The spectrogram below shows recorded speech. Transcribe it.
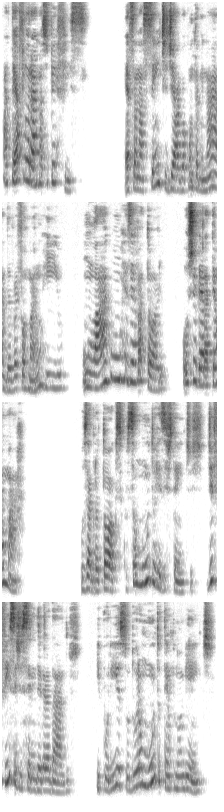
até aflorar na superfície. Essa nascente de água contaminada vai formar um rio, um lago ou um reservatório, ou chegar até o mar. Os agrotóxicos são muito resistentes, difíceis de serem degradados e por isso duram muito tempo no ambiente.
